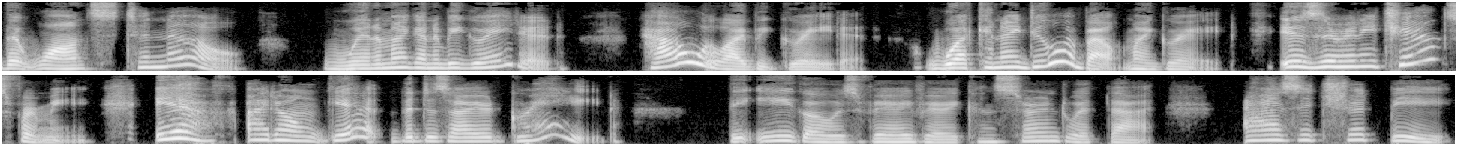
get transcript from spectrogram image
that wants to know when am I going to be graded? How will I be graded? What can I do about my grade? Is there any chance for me if I don't get the desired grade? The ego is very, very concerned with that, as it should be.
